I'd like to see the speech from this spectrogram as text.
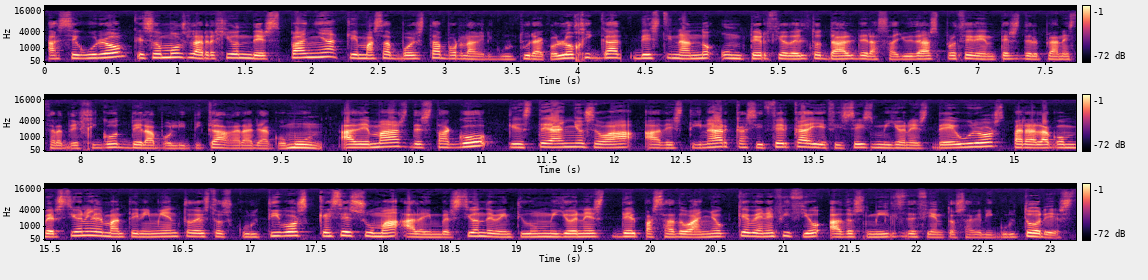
aseguró que somos la región de España que más apuesta por la agricultura ecológica, destinando un tercio del total de las ayudas procedentes del Plan Estratégico de la Política Agraria Común. Además, destacó que este año se va a destinar casi cerca de 16 millones de euros para la conversión y el mantenimiento de estos cultivos, que se suma a la inversión de 21 millones del pasado año que benefició a 2.700 agricultores.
